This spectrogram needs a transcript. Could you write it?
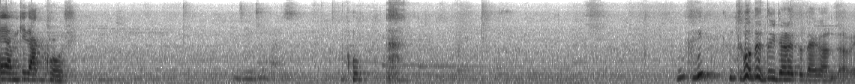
এই আমি কি রাক্ষস? তোদের দুইটারে তো দেখান যাবে।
